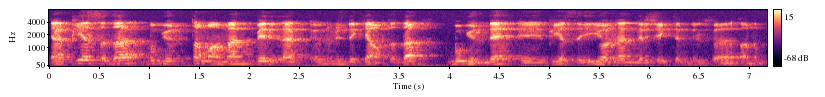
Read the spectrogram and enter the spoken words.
Yani piyasada bugün tamamen veriler önümüzdeki haftada bugün de e, piyasayı yönlendirecektir Nilüfer Hanım.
